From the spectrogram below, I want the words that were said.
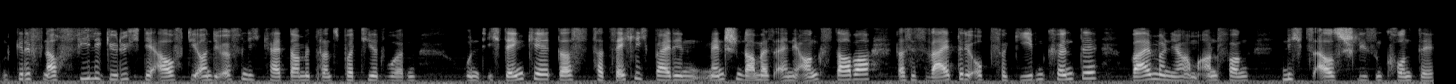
und griffen auch viele Gerüchte auf, die an die Öffentlichkeit damit transportiert wurden. Und ich denke, dass tatsächlich bei den Menschen damals eine Angst da war, dass es weitere Opfer geben könnte, weil man ja am Anfang nichts ausschließen konnte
